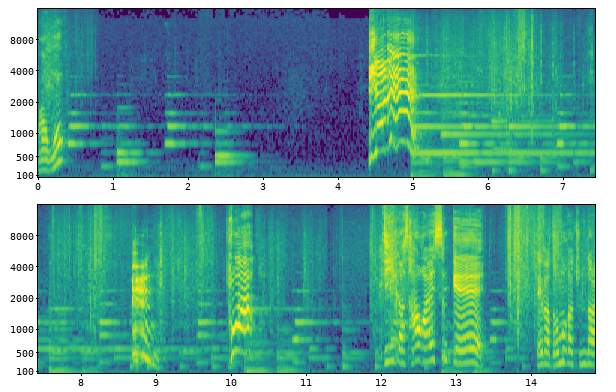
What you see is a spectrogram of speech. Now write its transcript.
뭐라고? 미안해! 좋아! 네가 사과했음께 내가 넘어가 준다.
